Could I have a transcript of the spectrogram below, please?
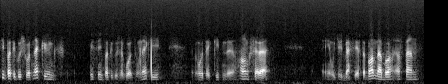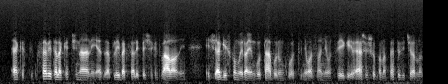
szimpatikus volt nekünk, mi szimpatikusak voltunk neki, volt egy kit hangszere, úgyhogy befért a bandába, aztán elkezdtünk felvételeket csinálni, ezzel playback felépéseket vállalni, és egész komoly rajongó táborunk volt 88 végére, elsősorban a Petőfi Csarnok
